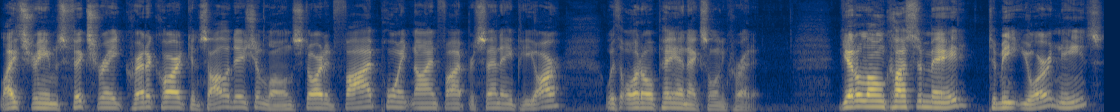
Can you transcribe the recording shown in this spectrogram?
Lightstream's fixed rate credit card consolidation loans start at 5.95% APR with auto pay and excellent credit. Get a loan custom made to meet your needs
